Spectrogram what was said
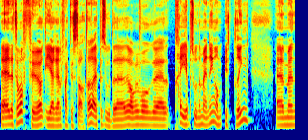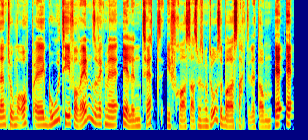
Eh, dette var før IRL faktisk starta. Det var vel vår eh, tredje episode mening om ytring. Eh, men den tok vi opp i god tid i forveien. Så fikk vi Elin Tvedt fra statsministerens kontor, som bare snakket litt om eh, eh,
